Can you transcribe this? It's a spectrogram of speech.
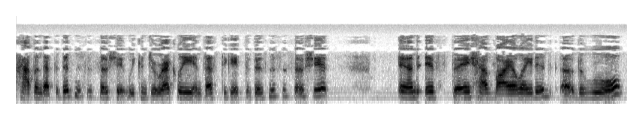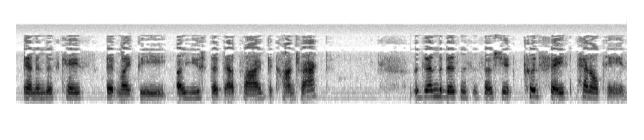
happened at the business associate, we can directly investigate the business associate. And if they have violated uh, the rule, and in this case it might be a use that's outside the contract, then the business associate could face penalties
